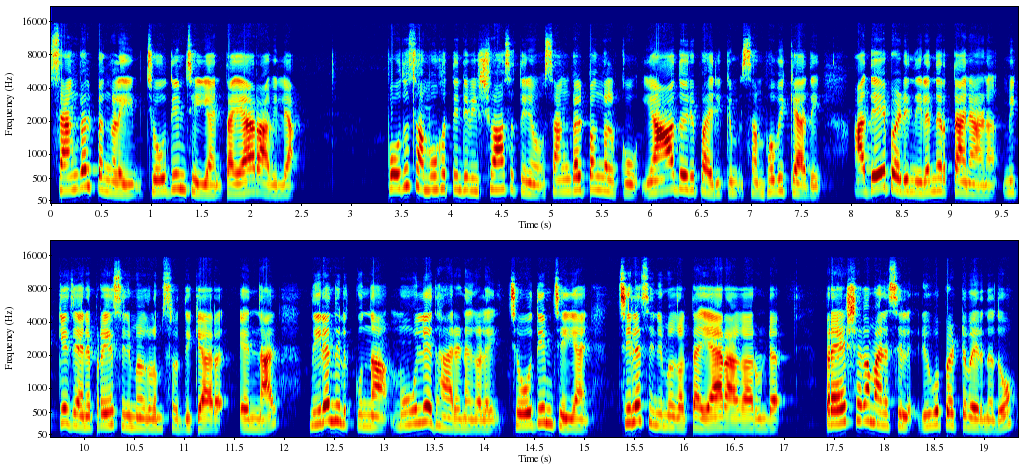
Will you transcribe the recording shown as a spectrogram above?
സങ്കല്പങ്ങളെയും ചോദ്യം ചെയ്യാൻ തയ്യാറാവില്ല. പൊതുസമൂഹത്തിന്റെ വിശ്വാസത്തിനോ സങ്കല്പങ്ങൾക്കോ യാതൊരു പരിക്കും സംഭവിക്കാതെ അതേപടി നിലനിർത്താനാണ് മിക്ക ജനപ്രിയ സിനിമകളും ശ്രദ്ധിക്കാറ്. എന്നാൽ നിലനിൽക്കുന്ന മൂല്യധാരണകളെ ചോദ്യം ചെയ്യാൻ ചില സിനിമകൾ തയ്യാറാകാറുണ്ട്. പ്രേക്ഷക മനസ്സിൽ രൂപപ്പെട്ടു വരുന്നതോ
